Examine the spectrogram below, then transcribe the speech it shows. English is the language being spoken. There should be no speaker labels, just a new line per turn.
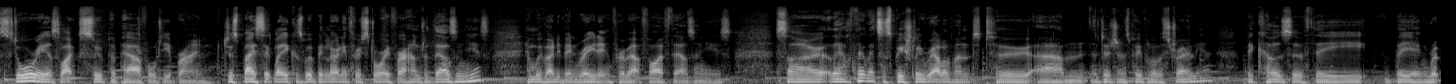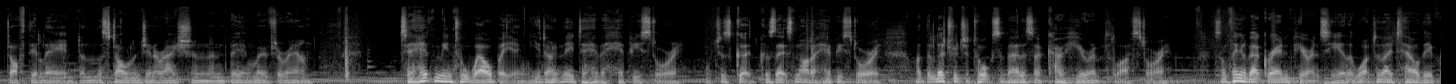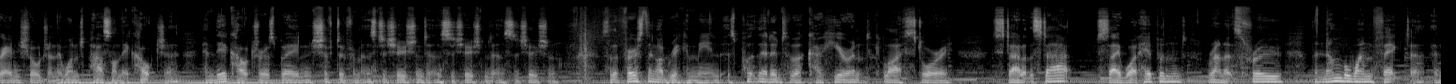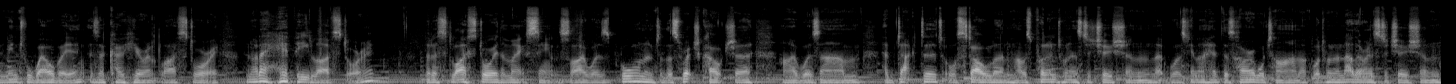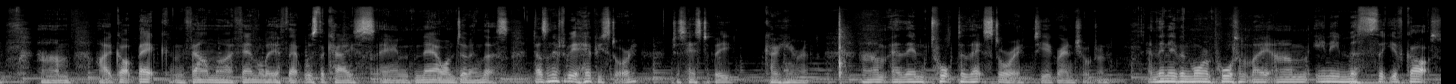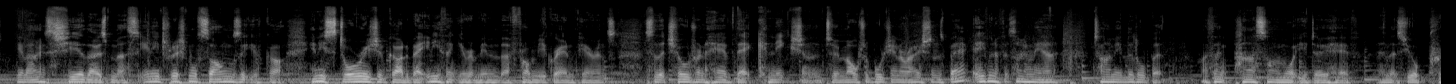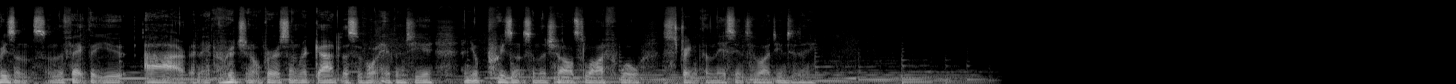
Story is like super powerful to your brain, just basically because we've been learning through story for 100,000 years and we've only been reading for about 5,000 years. So I think that's especially relevant to um, Indigenous people of Australia because of the being ripped off their land and the stolen generation and being moved around. To have mental well-being, you don't need to have a happy story, which is good because that's not a happy story. What the literature talks about is a coherent life story. So I'm thinking about grandparents here, that what do they tell their grandchildren? They want to pass on their culture, and their culture has been shifted from institution to institution to institution. So the first thing I'd recommend is put that into a coherent life story. Start at the start, say what happened, run it through. The number one factor in mental well-being is a coherent life story, not a happy life story, but a life story that makes sense. I was born into this rich culture, I was um, abducted or stolen, I was put into an institution that was, you know, I had this horrible time, I got to another institution, um, I got back and found my family if that was the case, and now I'm doing this. It doesn't have to be a happy story, just has to be coherent. Um, and then talk to that story to your grandchildren. And then even more importantly, um, any myths that you've got, you know, share those myths. Any traditional songs that you've got, any stories you've got about anything you remember from your grandparents, so that children have that connection to multiple generations back, even if it's only a tiny little bit. I think pass on what you do have, and it's your presence and the fact that you are an Aboriginal person, regardless of what happened to you, and your presence in the child's life will strengthen their sense of identity.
